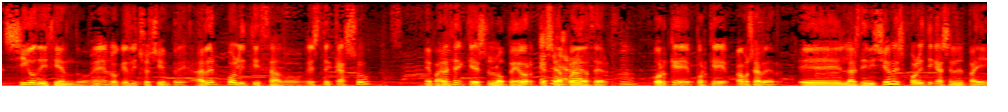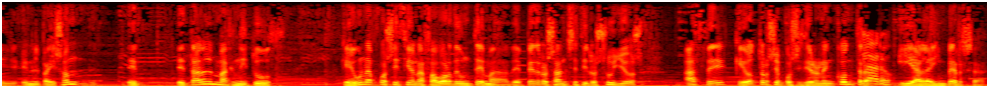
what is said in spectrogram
sigo diciendo ¿eh? lo que he dicho siempre. Haber politizado este caso me parece que es lo peor que Es se ha podido hacer. Mm. ¿Por qué? Porque, vamos a ver, eh, las divisiones políticas en el país, en el país son de, de tal magnitud que una posición a favor de un tema de Pedro Sánchez y los suyos hace que otros se posicionen en contra Claro. y a la inversa.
